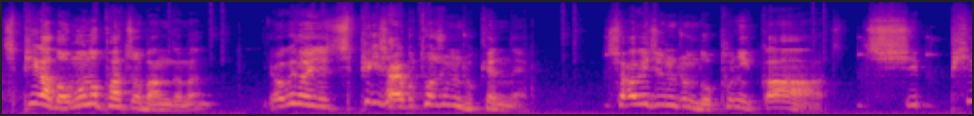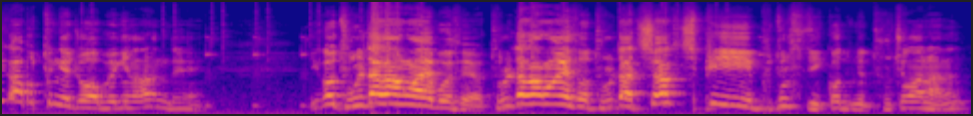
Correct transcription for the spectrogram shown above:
치피가 너무 높았죠 방금은 여기서 이제 치피 잘 붙어주면 좋겠네 치wak이 지금 좀 높으니까 치피가 붙은 게 좋아 보이긴 하는데 이거 둘 다 강화해보세요 둘 다 강화해서 둘 다 치약 치피 붙을 수도 있거든요 둘 중 하나는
